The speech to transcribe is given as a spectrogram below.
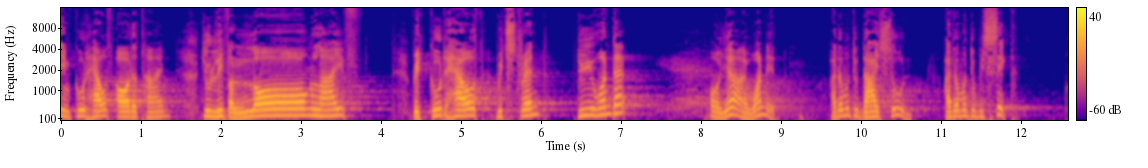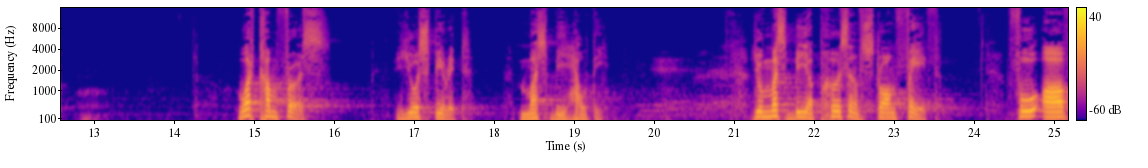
in good health all the time. You live a long life with good health, with strength. Do you want that? Oh, yeah, I want it. I don't want to die soon. I don't want to be sick. What comes first? Your spirit must be healthy. You must be a person of strong faith, full of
